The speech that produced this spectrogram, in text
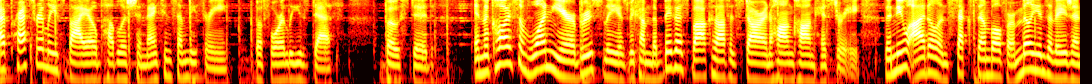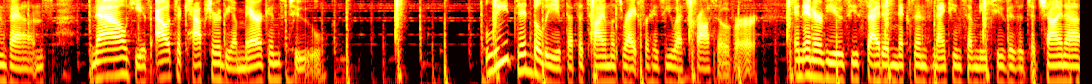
A press release bio published in 1973, before Lee's death, boasted In the course of one year, Bruce Lee has become the biggest box office star in Hong Kong history, the new idol and sex symbol for millions of Asian fans. Now he is out to capture the Americans too. Lee did believe that the time was right for his U.S. crossover. In interviews, he cited Nixon's 1972 visit to China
